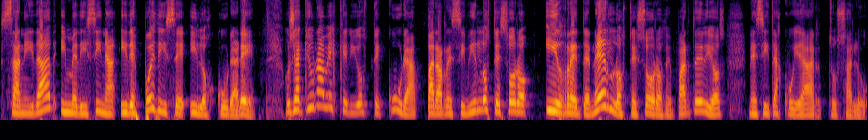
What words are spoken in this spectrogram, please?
sanidad y medicina y después dice, y los curaré. O sea que una vez que Dios te cura para recibir los tesoros y retener los tesoros de parte de Dios, necesitas cuidar tu salud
